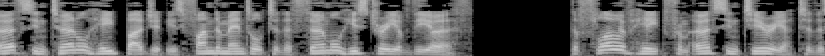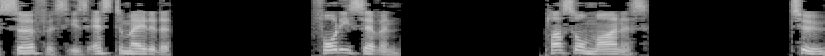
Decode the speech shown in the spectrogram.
Earth's internal heat budget is fundamental to the thermal history of the Earth. The flow of heat from Earth's interior to the surface is estimated at 47 plus or minus 2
